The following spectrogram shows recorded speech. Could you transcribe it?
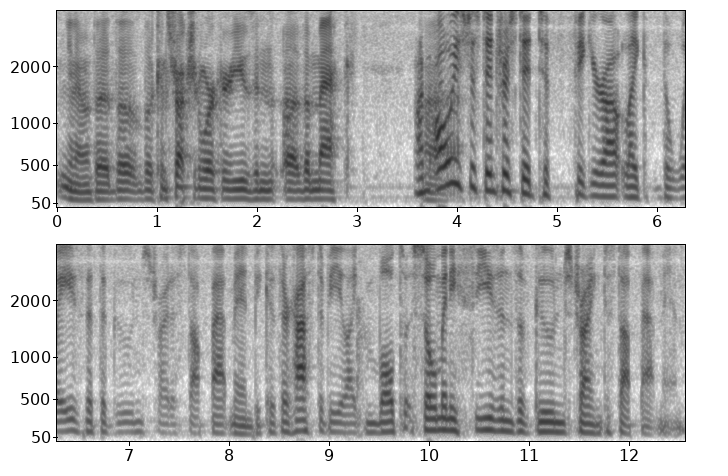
you know the the, the construction worker using uh, the mech. I'm Uh, always just interested to figure out like the ways that the goons try to stop Batman because there has to be like multi- so many seasons of goons trying to stop Batman.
